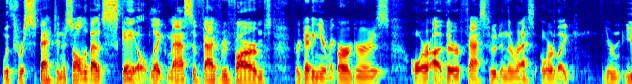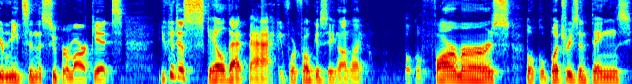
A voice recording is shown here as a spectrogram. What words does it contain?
with respect, and it's all about scale. Like massive factory farms for getting your burgers or other fast food in the rest, or like your your meats in the supermarket, you can just scale that back. If we're focusing on like local farmers, local butcheries and things,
